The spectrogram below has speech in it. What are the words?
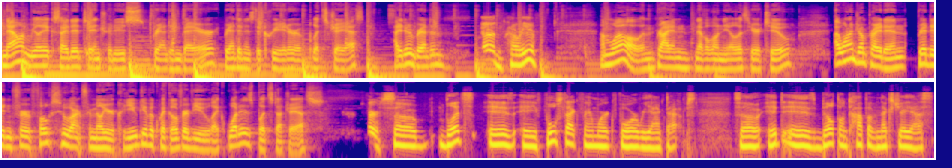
So now I'm really excited to introduce Brandon Bayer. Brandon is the creator of Blitz.js. How you doing, Brandon? Good. How are you? I'm well, and Brian Neville O'Neill is here too. I want to jump right in. Brandon, for folks who aren't familiar, could you give a quick overview? Like, what is Blitz.js? Sure. So, Blitz is a full stack framework for React apps. So, it is built on top of Next.js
